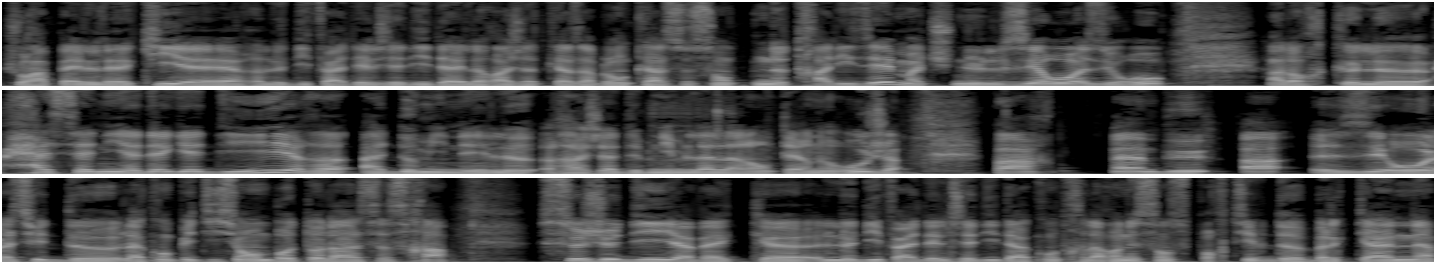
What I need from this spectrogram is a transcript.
Je vous rappelle qu'hier, le Difad El Jadida et le Raja de Casablanca se sont neutralisés, match nul 0 à 0, alors que le Hassani d'Agadir a dominé le Raja de Bnimla, la lanterne rouge, par un but à zéro. La suite de la compétition en Botola, ce sera ce jeudi avec euh, le Difad El Jadida contre la Renaissance sportive de Berkane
